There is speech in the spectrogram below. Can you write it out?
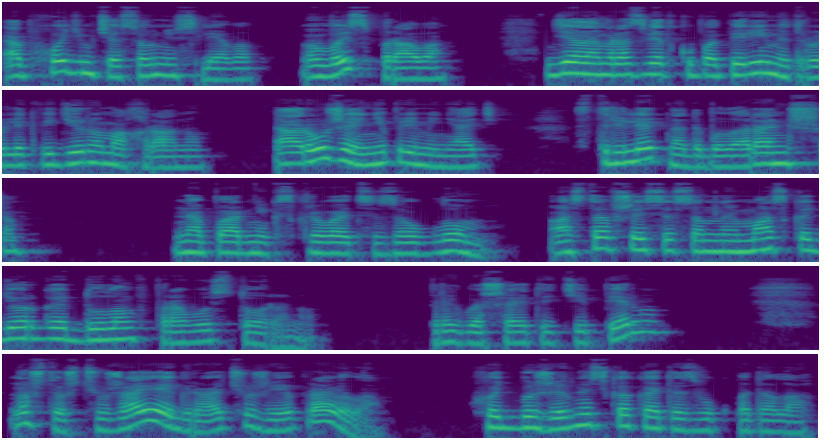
Обходим часовню слева. Вы справа. Делаем разведку по периметру, ликвидируем охрану. Оружие не применять. Стрелять надо было раньше». Напарник скрывается за углом. Оставшаяся со мной маска дергает дулом в правую сторону. Приглашает идти первым? Ну что ж, чужая игра, чужие правила. Хоть бы живность какая-то звук подала.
